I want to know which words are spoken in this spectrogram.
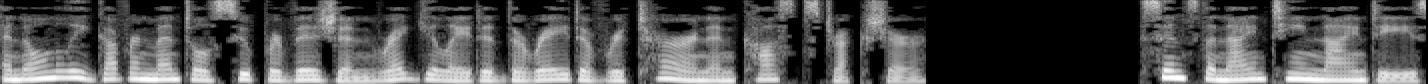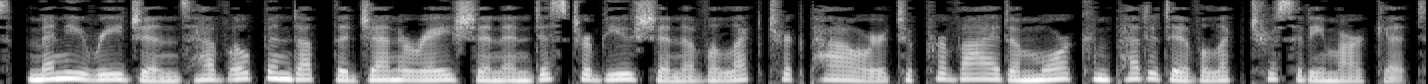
and only governmental supervision regulated the rate of return and cost structure. Since the 1990s, many regions have opened up the generation and distribution of electric power to provide a more competitive electricity market.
